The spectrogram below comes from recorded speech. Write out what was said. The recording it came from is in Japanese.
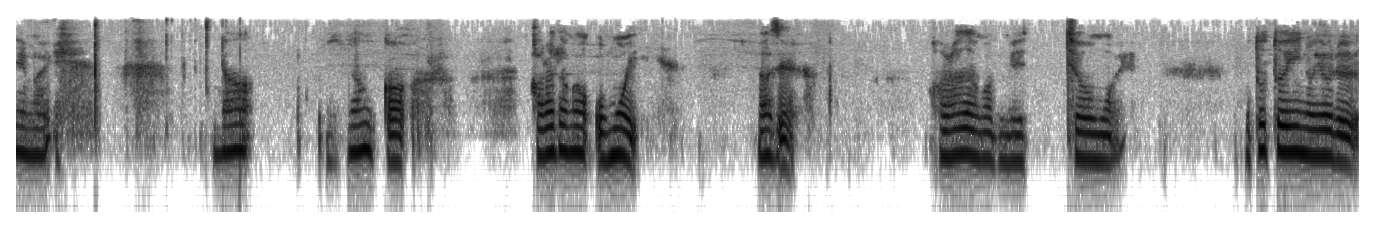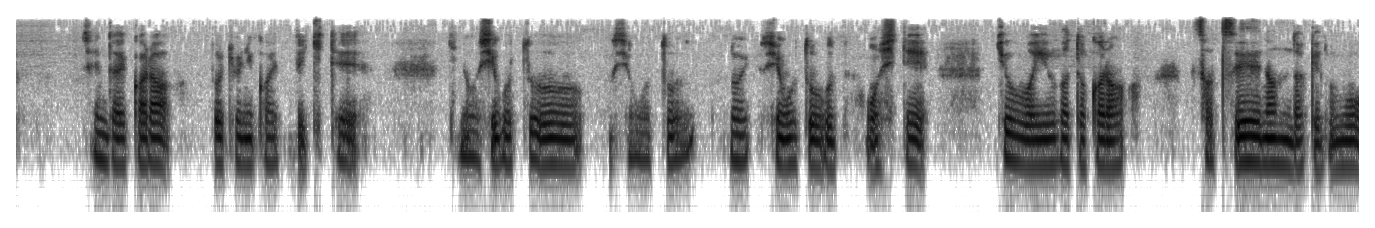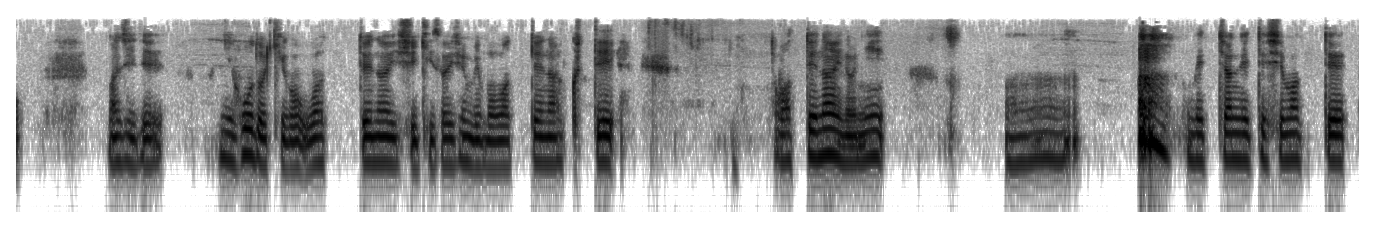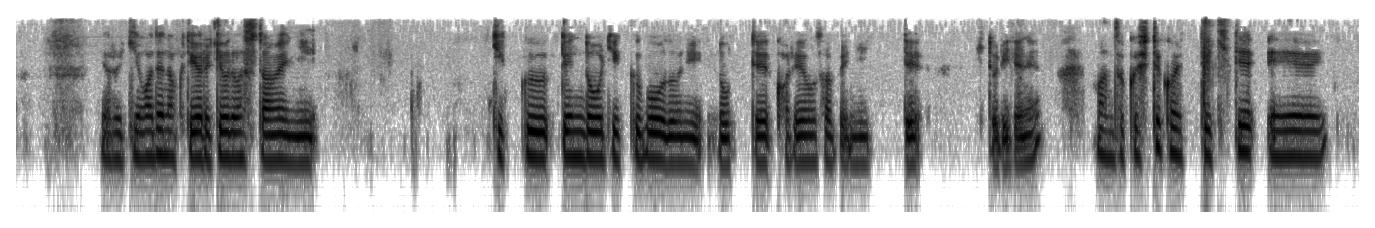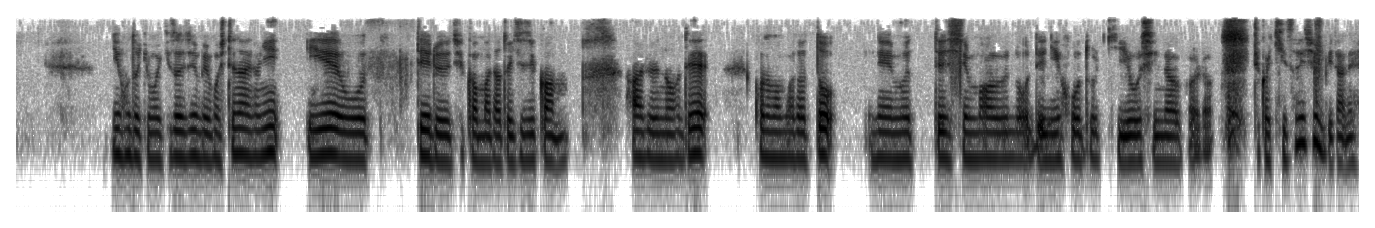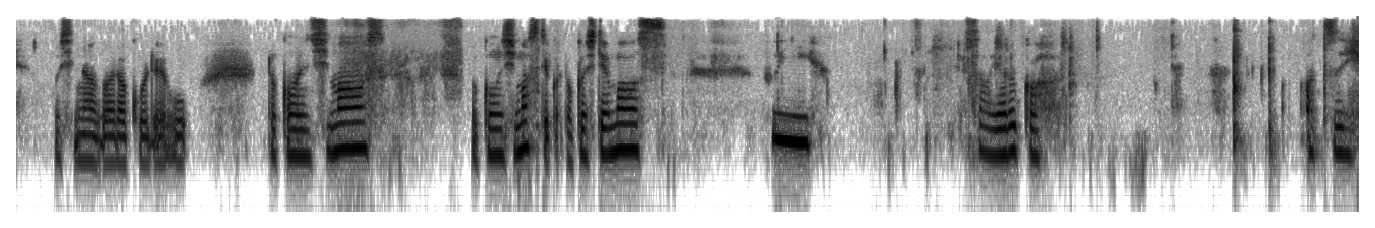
眠い。な、なんか、体が重い。なぜ？体がめっちゃ重い。おとといの夜、仙台から東京に帰ってきて、昨日仕事、仕事の、仕事をして、今日は夕方から撮影なんだけども、マジで、荷ほどきが終わってないし、機材準備も終わってなくて、終わってないのに、うん、めっちゃ寝てしまって、やる気が出なくてやる気を出すために、キック、電動キックボードに乗ってカレーを食べに行って、一人でね、満足して帰ってきて、えー、荷ほどきも機材準備もしてないのに、家を出る時間まであと1時間あるので、このままだと眠ってしまうので、荷ほどきをしながら、てか機材準備だね、をしながらこれを録音します。録音しますっていうか、録音してます。ふい。さあ、やるか。暑い。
